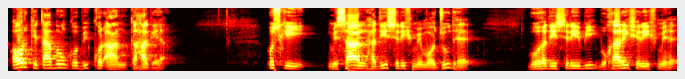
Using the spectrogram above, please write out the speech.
اور کتابوں کو بھی قرآن کہا گیا۔ اس کی مثال حدیث شریف میں موجود ہے۔ وہ حدیث شریف بھی بخاری شریف میں ہے۔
